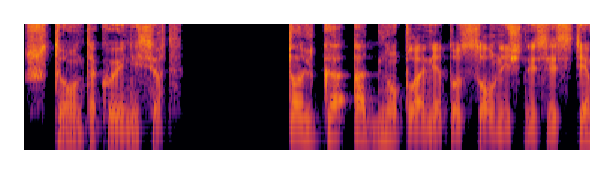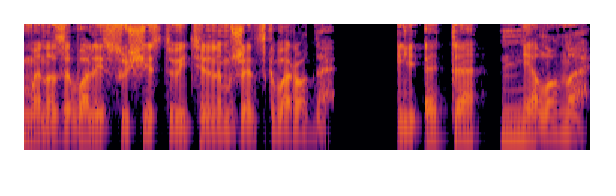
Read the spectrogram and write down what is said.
Что он такое несет? Только одну планету Солнечной системы называли существительным женского рода. И это не Луна.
